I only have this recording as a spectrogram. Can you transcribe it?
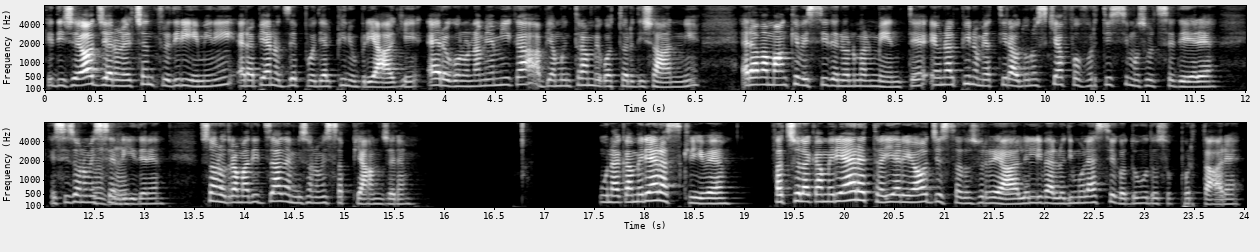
Che dice: Oggi ero nel centro di Rimini, era pieno zeppo di alpini ubriachi. Ero con una mia amica, abbiamo entrambe 14 anni. Eravamo anche vestite normalmente e un alpino mi ha tirato uno schiaffo fortissimo sul sedere e si sono messi a Mhm. ridere. Sono traumatizzata e mi sono messa a piangere. Una cameriera scrive: Faccio la cameriera e tra ieri e oggi è stato surreale il livello di molestie che ho dovuto sopportare.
